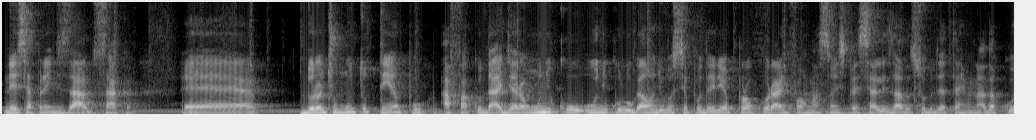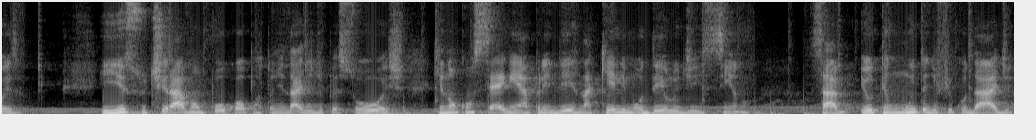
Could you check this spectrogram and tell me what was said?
nesse aprendizado, saca? É, Durante muito tempo, a faculdade era o único, único lugar onde você poderia procurar informação especializada sobre determinada coisa. E isso tirava um pouco a oportunidade de pessoas que não conseguem aprender naquele modelo de ensino, sabe? Eu tenho muita dificuldade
